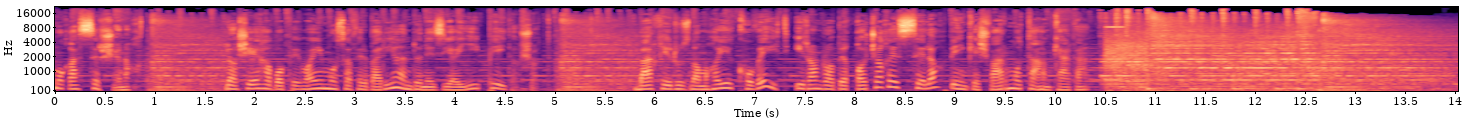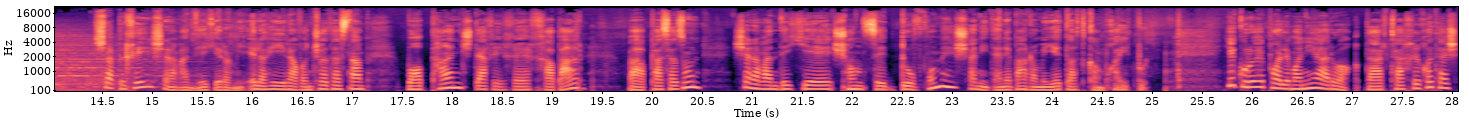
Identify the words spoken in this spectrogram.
مقصر شناخت. لاشه هواپیمای مسافربری اندونزیایی پیدا شد. برخی روزنامه های کویت ایران را به قاچاق سلاح به این کشور متهم کردند. شب بخیر شنونده گرامی الهی روانشاد هستم. با پنج دقیقه خبر و پس از اون شنونده شانس دوم شنیدن برنامه دات کام خواهید بود. یک گروه پارلمانی عراق در تحقیقاتش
